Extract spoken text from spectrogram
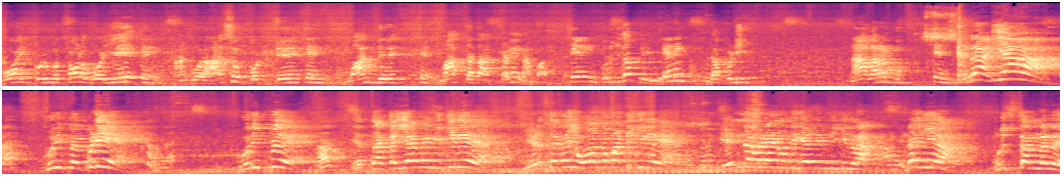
போய் குடும்பத்தோட போய் சரி. அங்க ஒரு அரசு போட்டுட்டு சரி. சரி. மாத்ததாக்கனை நான் பார்த்தேன் சரிங்க புரிஞ்சுதா புரியுது. இந்த அப்படி நான் வரேன் போ. சரி. என்றா அடியா குறிப்பு எப்படி குறிப்பு எத்த கையாவே நிக்குது எடுத்த கை ஓங்க மாட்டேங்குது என்ன வேணும் வந்து கேட்டுட்டு நிக்குதுடா என்ன இல்லையா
